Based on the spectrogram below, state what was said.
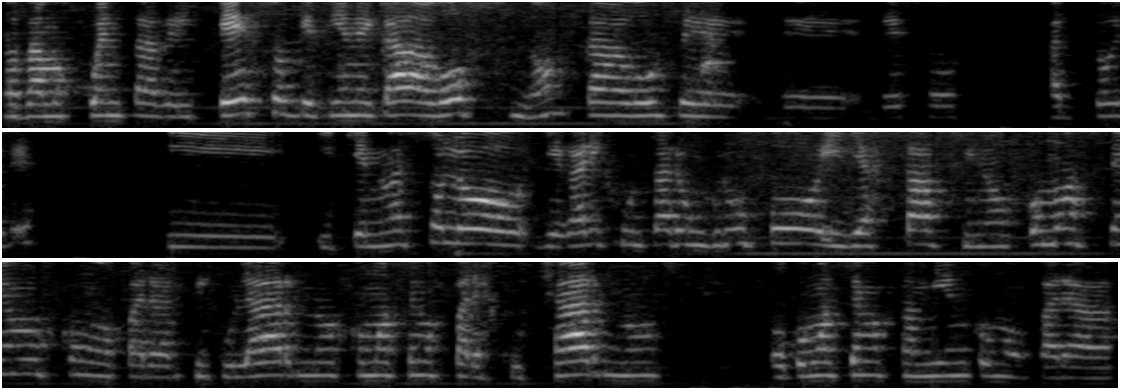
nos damos cuenta del peso que tiene cada voz, ¿no? Cada voz de, de, de esos actores, y, que no es solo llegar y juntar un grupo y ya está, sino cómo hacemos como para articularnos, cómo hacemos para escucharnos, o cómo hacemos también como para,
